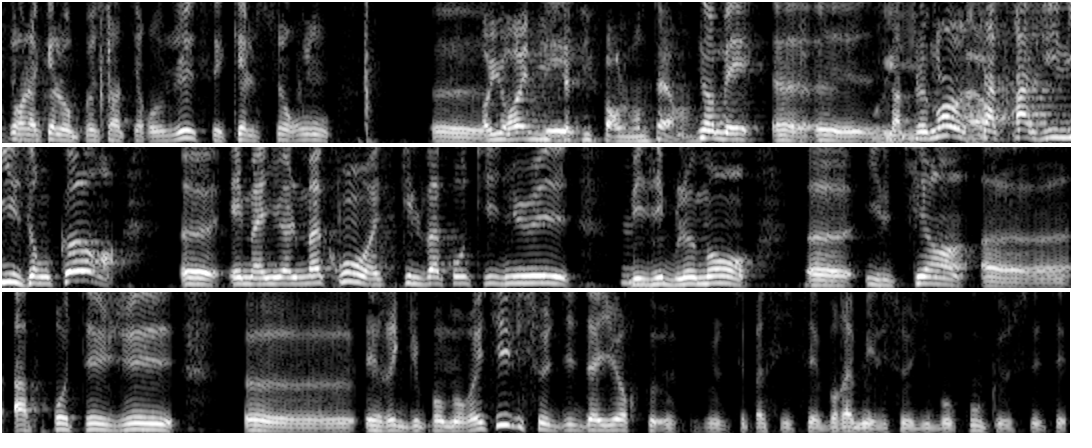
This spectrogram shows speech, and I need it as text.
sur laquelle on peut s'interroger, c'est quelles seront. Euh, oh, il y aura une initiative parlementaire. Hein. Non, mais euh, euh, simplement, ça fragilise encore Emmanuel Macron. Est-ce qu'il va continuer? Mm. Visiblement, il tient à protéger euh, Éric Dupont-Moretti. Il se dit d'ailleurs que, je ne sais pas si c'est vrai, mais il se dit beaucoup que c'était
